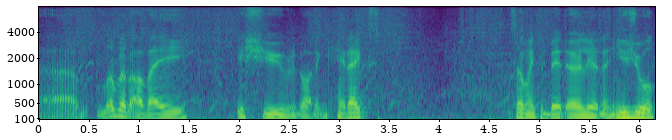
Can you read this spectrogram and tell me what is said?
um, a little bit of a issue regarding headaches. So I went to bed earlier than usual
